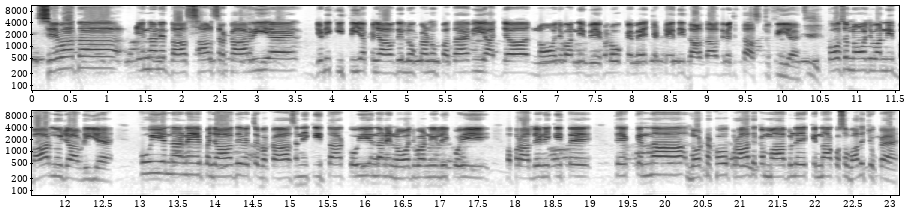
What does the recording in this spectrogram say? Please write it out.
ਸੇਵਾ ਤਾਂ ਇਹਨਾਂ ਨੇ 10 ਸਾਲ ਸਰਕਾਰ ਰਹੀ ਹੈ ਜਿਹੜੀ ਕੀਤੀ ਹੈ ਪੰਜਾਬ ਦੇ ਲੋਕਾਂ ਨੂੰ ਪਤਾ ਹੈ ਵੀ ਅੱਜ ਨੌਜਵਾਨੀ ਵੇਖ ਲਓ ਕਿਵੇਂ ਚਿੱਟੇ ਦੀ ਦਲਦਲ ਦੇ ਵਿੱਚ ਧਸ ਚੁੱਕੀ ਹੈ। ਕੁਛ ਨੌਜਵਾਨੀ ਬਾਹਰ ਨੂੰ ਜਾਵੜੀ ਹੈ। ਕੋਈ ਇਹਨਾਂ ਨੇ ਪੰਜਾਬ ਦੇ ਵਿੱਚ ਵਿਕਾਸ ਨਹੀਂ ਕੀਤਾ ਕੋਈ ਇਹਨਾਂ ਨੇ ਨੌਜਵਾਨੀ ਲਈ ਕੋਈ ਉਪਰਾਲੇ ਨਹੀਂ ਕੀਤੇ ਤੇ ਕਿੰਨਾ ਲੁੱਟ ਖੋ ਅਪਰਾਧਿਕ ਮਾਮਲੇ ਕਿੰਨਾ ਕੁਝ ਵੱਧ ਚੁੱਕਾ ਹੈ।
